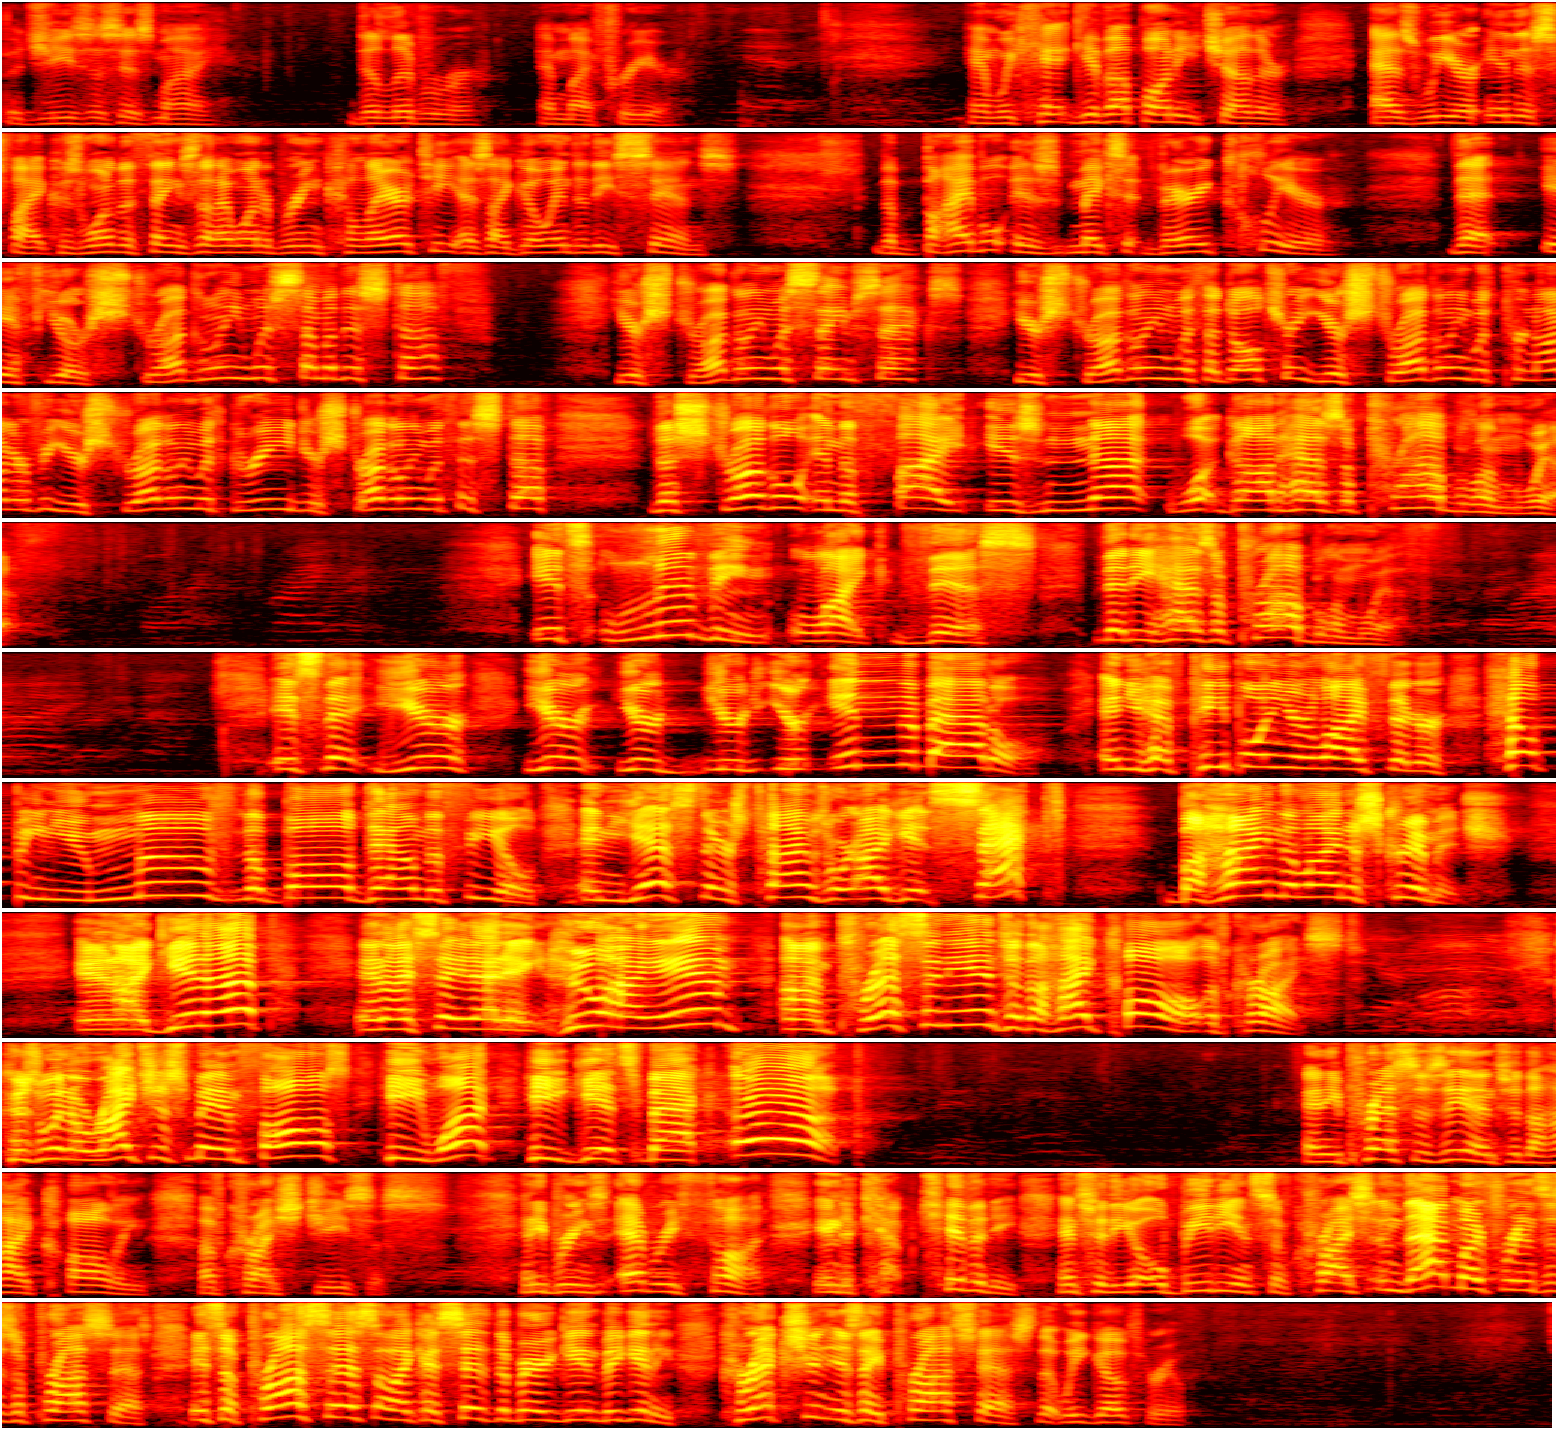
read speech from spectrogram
But Jesus is my deliverer and my freer. And we can't give up on each other as we are in this fight. Because one of the things that I want to bring clarity as I go into these sins, the Bible is, makes it very clear that if you're struggling with some of this stuff, you're struggling with same sex. You're struggling with adultery. You're struggling with pornography. You're struggling with greed. You're struggling with this stuff. The struggle and the fight is not what God has a problem with. It's living like this that He has a problem with. It's that you're, you're, you're, you're, you're in the battle and you have people in your life that are helping you move the ball down the field. And yes, there's times where I get sacked behind the line of scrimmage. And I get up and I say, That ain't who I am. I'm pressing into the high call of Christ. Because when a righteous man falls, he what? He gets back up. And he presses into the high calling of Christ Jesus and he brings every thought into captivity and to the obedience of Christ. And that, my friends, is a process. It's a process, like I said at the very beginning. Correction is a process that we go through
